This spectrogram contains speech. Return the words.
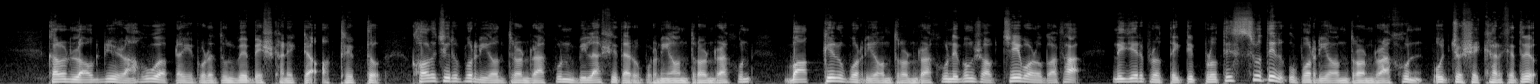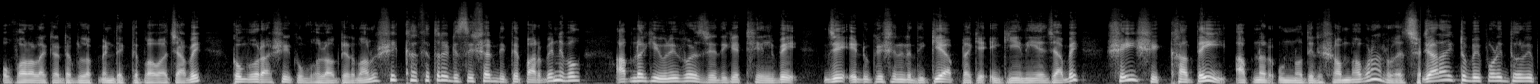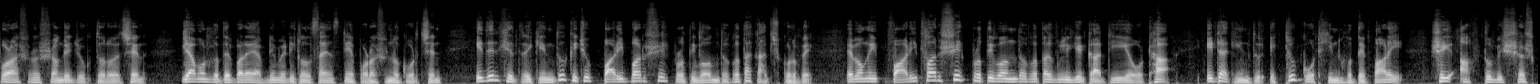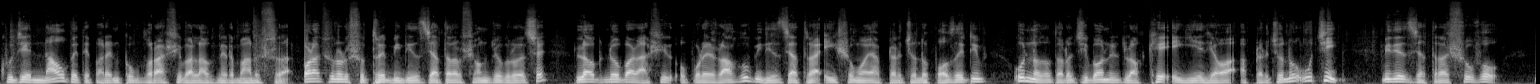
কারণ লগ্নে রাহু আপনাকে করে তুলবে বেশ খানিকটা অতৃপ্ত। খরচের উপর নিয়ন্ত্রণ রাখুন, বিলাসিতার উপর নিয়ন্ত্রণ রাখুন, বাক্যের উপর নিয়ন্ত্রণ রাখুন এবং সবচেয়ে বড় কথা, নিজের প্রত্যেকটি প্রতিশ্রুতির উপর নিয়ন্ত্রণ রাখুন। উচ্চশিক্ষার ক্ষেত্রে ওভারঅল একটা ডেভেলপমেন্ট দেখতে পাওয়া যাবে। কুম্ভ রাশি, কুম্ভ লগ্নের মানুষ শিক্ষাক্ষেত্রে ডিসিশন নিতে পারবেন এবং আপনাকে ইউনিভার্স যেদিকে ঠেলবে, যে এডুকেশনের দিকে আপনাকে এগিয়ে নিয়ে যাবে, সেই শিক্ষাতেই আপনার উন্নতির সম্ভাবনা রয়েছে। যারা একটু বিপরীতধর্মী পড়াশোনার সঙ্গে যুক্ত রয়েছেন যেমন হতে পারে আপনি মেডিকেল সায়েন্স নিয়ে পড়াশুনো করছেন, এদের ক্ষেত্রে কিন্তু কিছু পারিপার্শ্বিক প্রতিবন্ধকতা কাজ করবে এবং এই পারিপার্শ্বিক প্রতিবন্ধকতাগুলিকে কাটিয়ে ওঠা, এটা কিন্তু একটু কঠিন হতে পারে। সেই আত্মবিশ্বাস খুঁজে নাও পেতে পারেন কুম্ভ রাশি বা লগ্নের মানুষরা। পড়াশুনোর সূত্রে বিদেশ যাত্রার সংযোগ রয়েছে। লগ্ন বা রাশির ওপরে রাহু বিদেশ যাত্রা এই সময় আপনার জন্য পজিটিভ উন্নততর জীবনের লক্ষ্যে এগিয়ে যাওয়া আপনার জন্য উচিত। বিদেশ যাত্রা শুভ।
